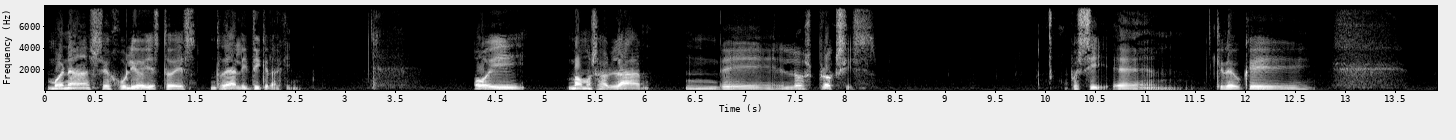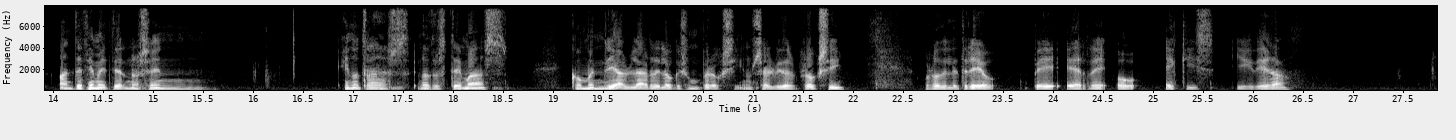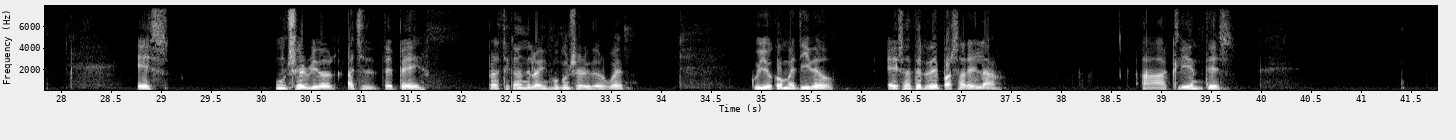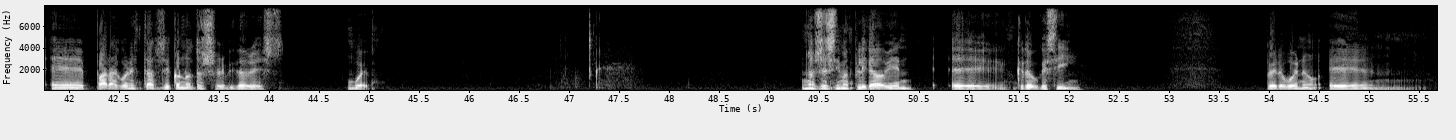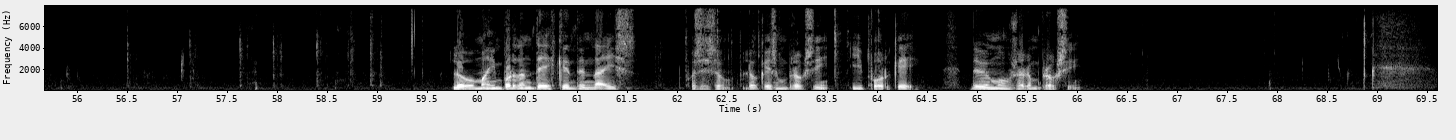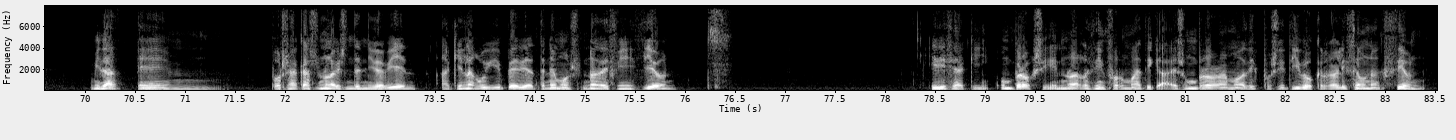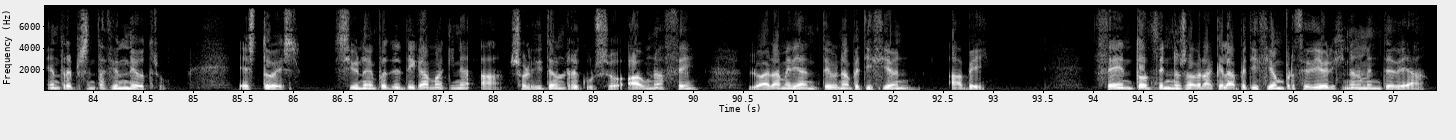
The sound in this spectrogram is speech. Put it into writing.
Buenas, soy Julio y esto es Reality Cracking. Hoy vamos a hablar de los proxies. Pues sí, eh, creo que antes de meternos en, en, otras, en otros temas, convendría hablar de lo que es un proxy, un servidor proxy, os lo deletreo, P-R-O-X-Y. Es un servidor HTTP, prácticamente lo mismo que un servidor web, cuyo cometido es hacer de pasarela a clientes eh, para conectarse con otros servidores web. No sé si me he explicado bien, eh, creo que sí, pero bueno, eh, Lo más importante es que entendáis, pues eso, lo que es un proxy y por qué debemos usar un proxy. Mirad, em, por si acaso no lo habéis entendido bien, aquí en la Wikipedia tenemos una definición y dice aquí, un proxy en una red informática es un programa o dispositivo que realiza una acción en representación de otro. Esto es, si una hipotética máquina A solicita un recurso a una C, lo hará mediante una petición a B. C entonces no sabrá que la petición procedió originalmente de A.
